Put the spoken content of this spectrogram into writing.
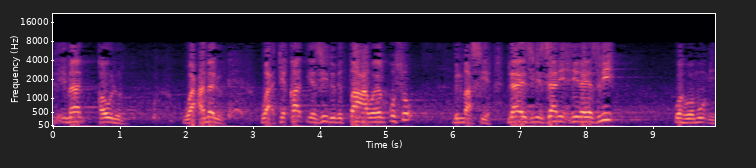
الإيمان قول وعمل واعتقاد يزيد بالطاعة وينقص بالمعصية. لا يزني الزاني حين يزني وهو مؤمن.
